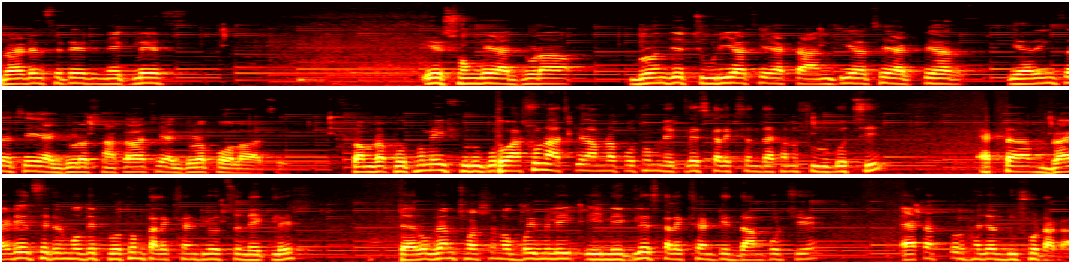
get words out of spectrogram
ব্রাইডাল সেটের নেকলেস এর সঙ্গে এক জোড়া ব্রোঞ্জের চুড়ি আছে, একটা আংটি আছে, এক পেয়ার ইয়াররিংস আছে, এক জোড়া শাঁখা আছে, এক জোড়া পলা আছে। তো আমরা প্রথমেই শুরু তো আসুন, আজকে আমরা প্রথম নেকলেস কালেকশন দেখানো শুরু করছি। একটা ব্রাইডাল সেটের মধ্যে প্রথম কালেকশনটি হচ্ছে নেকলেস তেরো গ্রাম ছশো নব্বই মিলি এই নেকলেস কালেকশানটির দাম পড়ছে একাত্তর হাজার দুশো টাকা।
